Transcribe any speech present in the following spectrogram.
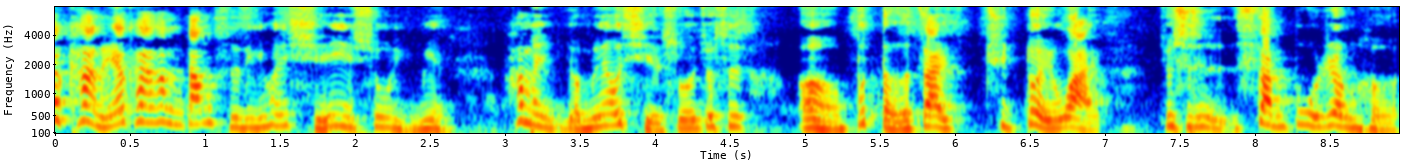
要看了，要看他们当时离婚协议书里面，他们有没有写说，就是呃，不得再去对外就是散布任何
